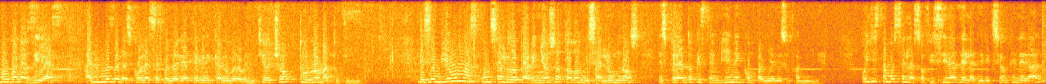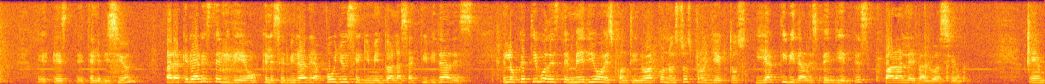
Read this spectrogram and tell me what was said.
Muy buenos días, alumnos de la Escuela Secundaria Técnica número 28, turno matutino. Les envío un, saludo cariñoso a todos mis alumnos, esperando que estén bien en compañía de su familia. Hoy estamos en las oficinas de la Dirección General eh, este, Televisión para crear este video que les servirá de apoyo y seguimiento a las actividades. El objetivo de este medio es continuar con nuestros proyectos y actividades pendientes para la evaluación. Eh,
